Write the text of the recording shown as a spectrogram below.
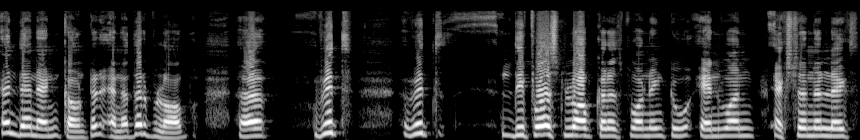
and then encounter another blob uh, with with the first blob corresponding to n 1 external legs,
